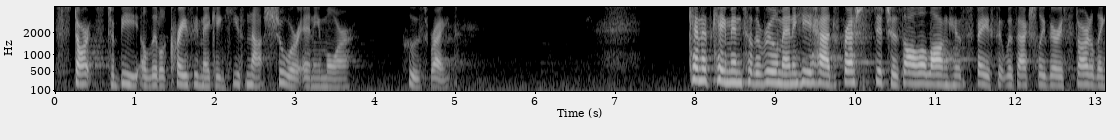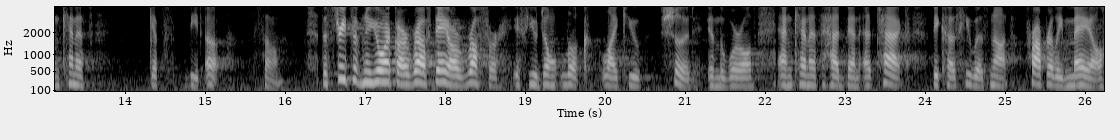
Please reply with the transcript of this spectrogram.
starts to be a little crazy making. He's not sure anymore who's right. Kenneth came into the room and he had fresh stitches all along his face. It was actually very startling. Kenneth gets beat up some. The streets of New York are rough. They are rougher if you don't look like you should in the world, and Kenneth had been attacked because he was not properly male.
